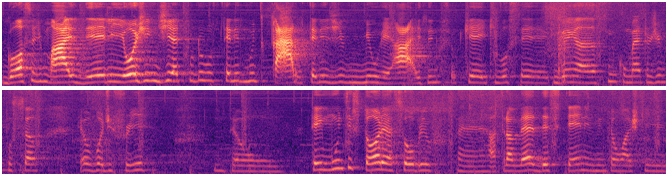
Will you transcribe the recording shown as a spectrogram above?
Gosto demais dele. E hoje em dia é tudo tênis muito caro, tênis de mil reais e não sei o que, que você ganha 5 metros de impulsão. Eu vou de free. Então tem muita história sobre é, através desse tênis, então acho que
